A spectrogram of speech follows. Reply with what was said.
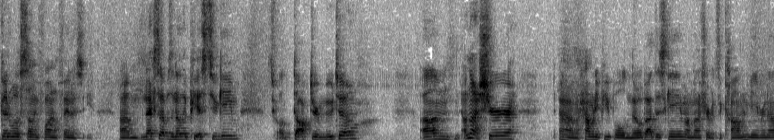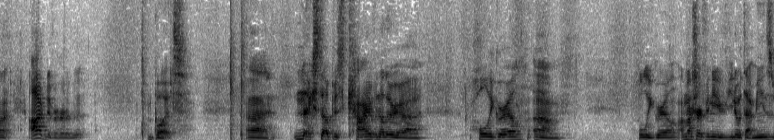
Goodwill selling Final Fantasy. Um, next up is another PS2 game. It's called Dr. Muto. Um, I'm not sure um, how many people know about this game. I'm not sure if it's a common game or not. I've never heard of it. But uh, next up is kind of another uh, Holy Grail. Um, Holy Grail. I'm not sure if any of you know what that means,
